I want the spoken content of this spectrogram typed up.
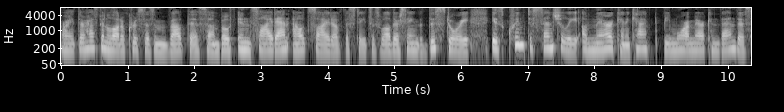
Right. There has been a lot of criticism about this, um, both inside and outside of the States as well. They're saying that this story is quintessentially American. It can't be more American than this.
